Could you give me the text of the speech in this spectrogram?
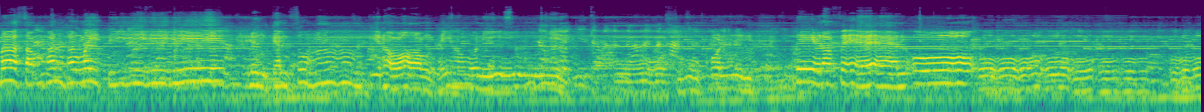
มาสัมพันธ์ทางไม่ตรีหนึ่งแกนซุ้มพี่น้องให้เฮานี้โอ้สู่คนเดละแฟนโอ้โอ้โอ้โอ้โอ้โอ้โอ้โอ้โอ้โอ้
